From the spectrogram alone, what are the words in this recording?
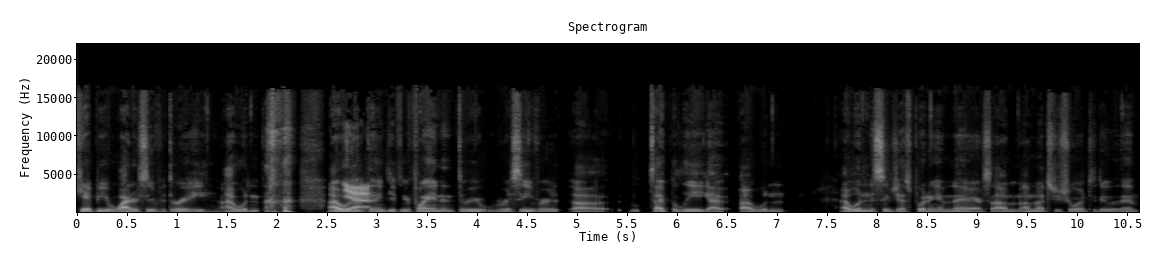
can't be your wide receiver three. I wouldn't. I wouldn't yeah. think if you're playing in three receiver uh type of league. I I wouldn't I wouldn't suggest putting him there. So I'm, I'm not too sure what to do with him.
